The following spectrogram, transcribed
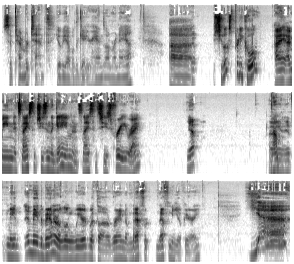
September 10th. You'll be able to get your hands on Rinea. Uh, Yep. She looks pretty cool. I, I mean, it's nice that she's in the game, and it's nice that she's free, right? Yep. I mean, it made it made the banner a little weird with a random Nef- Nephenee appearing. Yeah.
